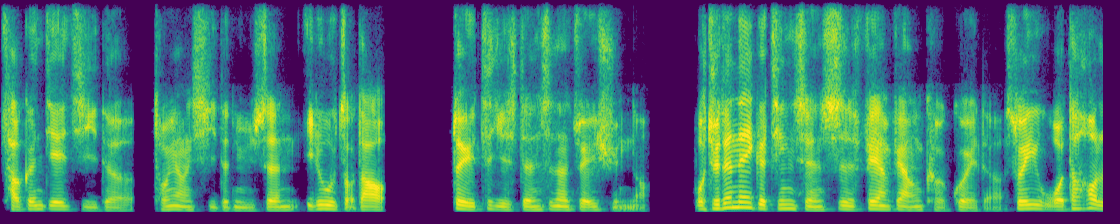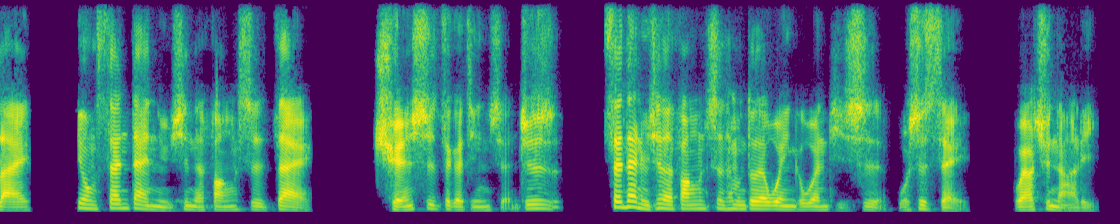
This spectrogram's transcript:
草根阶级的童养媳的女生，一路走到对于自己人生的追寻呢。我觉得那个精神是非常非常可贵的。所以我到后来用三代女性的方式在诠释这个精神，就是三代女性的方式，她们都在问一个问题：是我是谁？我要去哪里？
